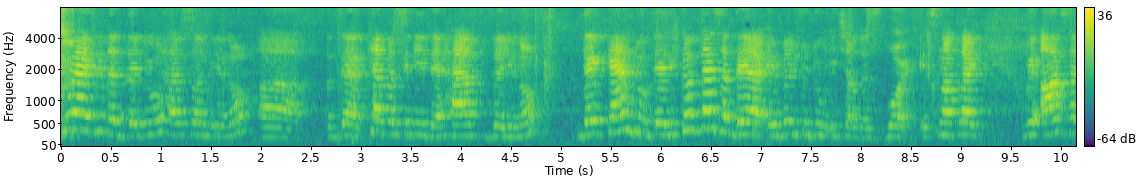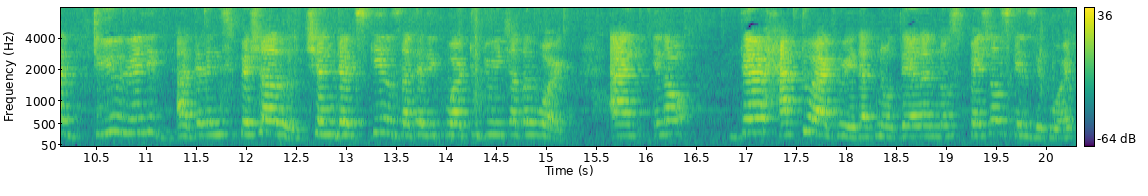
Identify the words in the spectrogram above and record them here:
do agree that they do have some, you know, uh, the capacity they have, the, you know, they can do, they recognize that they are able to do each other's work. It's not like we ask that, do you really, are there any special gendered skills that are required to do each other's work? And, you know, they have to agree that no, there are no special skills required.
